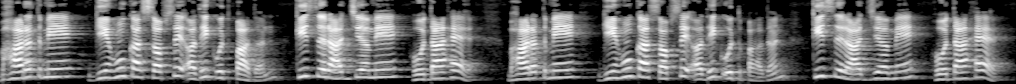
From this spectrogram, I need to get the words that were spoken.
भारत में गेहूँ का सबसे अधिक उत्पादन किस राज्य में होता है? भारत में गेहूँ का सबसे अधिक उत्पादन किस राज्य में होता है?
